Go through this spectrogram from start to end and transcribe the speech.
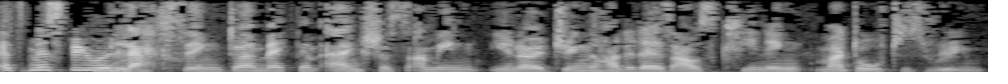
It must be relaxing. Don't make them anxious. I mean, you know, during the holidays, I was cleaning my daughter's room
